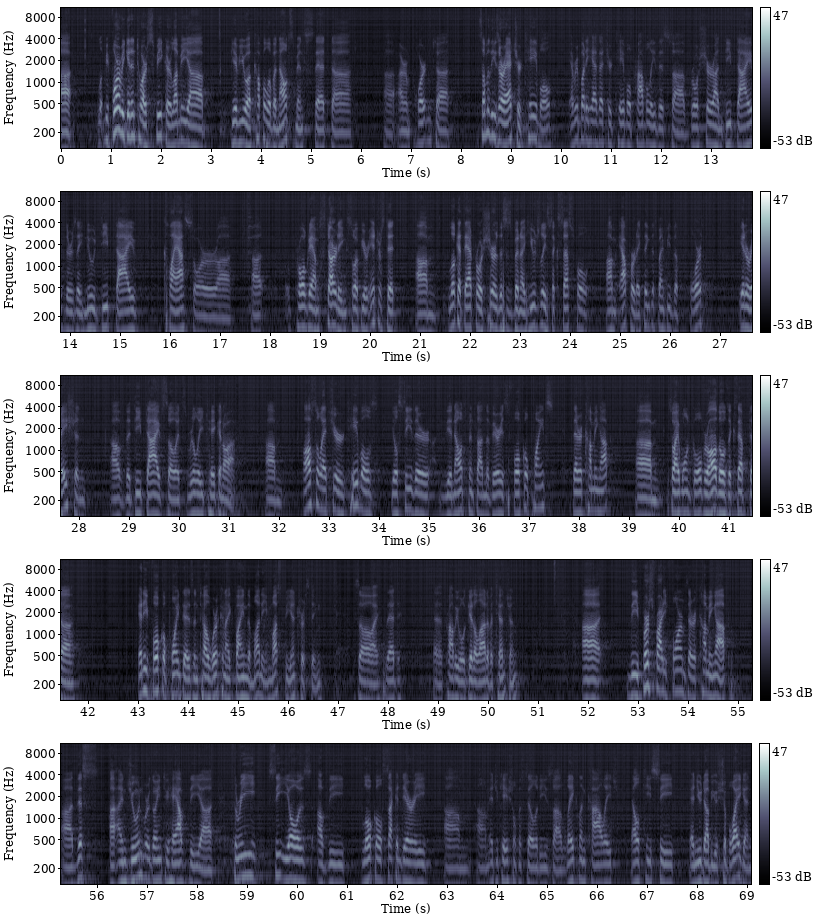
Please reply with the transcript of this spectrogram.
Uh, Before we get into our speaker, let me uh, give you a couple of announcements that uh, uh, are important. Uh, Some of these are at your table. Everybody has at your table probably this uh, brochure on deep dive. There's a new deep dive class or program starting. So if you're interested, um, look at that brochure. This has been a hugely successful um, effort. I think this might be the fourth iteration of the deep dive, so it's really taken off. Um, also at your tables, you'll see there the announcements on the various focal points that are coming up. Um, so I won't go over all those except uh, any focal point that is until where can I find the money must be interesting. So I, that uh, probably will get a lot of attention. Uh, the First Friday forums that are coming up, uh, this, uh, in June, we're going to have the uh, three CEOs of the local secondary um, um, educational facilities, uh, Lakeland College, LTC, and UW Sheboygan.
